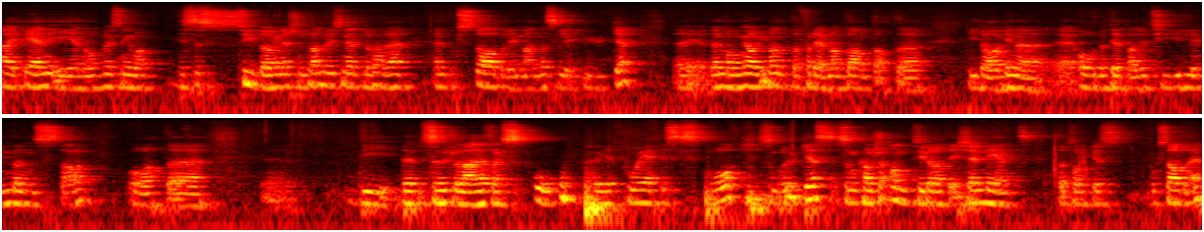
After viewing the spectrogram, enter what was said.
er enig i en overbevisning om at disse syv dagene er ikke nødvendigvis ment til å være en bokstavelig menneskelig uke. Eh, det er mange argumenter for det, bl.a. at eh, de dagene er ordnet i et veldig tydelig mønster, og at de, det ser ut til å være et slags opphøyet poetisk språk som brukes, som kanskje antyder at det ikke er ment til å tolkes bokstavelig.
